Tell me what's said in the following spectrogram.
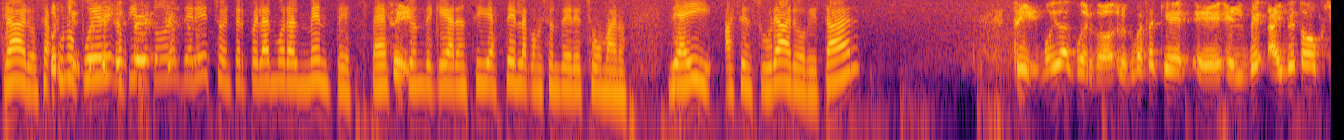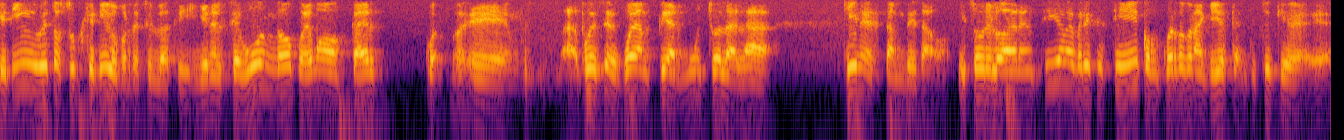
Claro, o sea, Porque- uno puede y tiene siempre- todo el derecho a interpelar moralmente la decisión Sí. de que Arancibia esté en la Comisión de Derechos Humanos. De ahí a censurar o vetar, Sí, muy de acuerdo. Lo que pasa es que eh, el ve- hay veto objetivo y veto subjetivo, por decirlo así. Y en el segundo podemos caer, eh, puede ser, puede ampliar mucho la, la quiénes están vetados. Y sobre lo de Arancilla me parece sí, concuerdo con aquellos que han dicho que eh,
